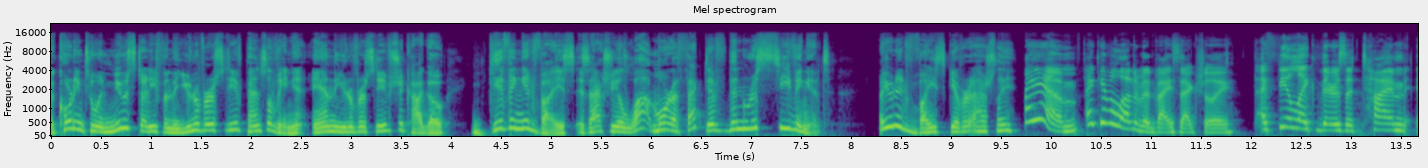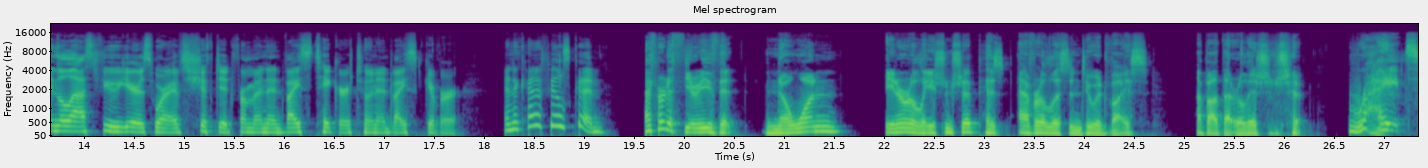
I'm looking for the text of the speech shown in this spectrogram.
According to a new study from the University of Pennsylvania and the University of Chicago, giving advice is actually a lot more effective than receiving it. Are you an advice giver, Ashley? I am. I give a lot of advice, actually. I feel like there's a time in the last few years where I've shifted from an advice taker to an advice giver, and it kind of feels good. I've heard a theory that no one in a relationship has ever listened to advice about that relationship. Right.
